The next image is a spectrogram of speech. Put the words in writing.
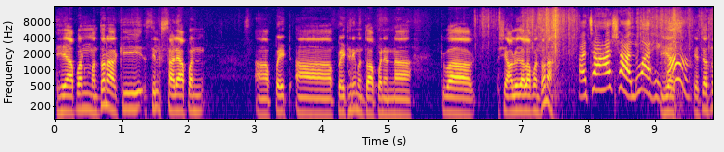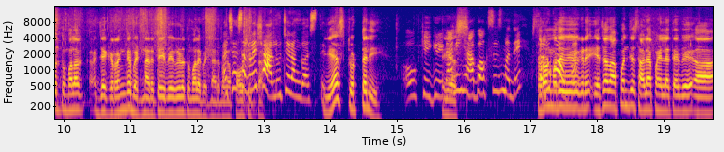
हे आपण म्हणतो ना की सिल्क साड्या आपण पैठ अं, पैठणी म्हणतो आपण यांना. किंवा शालू ज्याला म्हणतो ना. अच्छा हा शालू आहे का? येस याच्यात पण तुम्हाला जे रंग भेटणार आहे ते वेगवेगळे तुम्हाला भेटणार आहे बघा पाहू सगळे शकता. शालूचे रंग असतील. Yes totally okay great Yes. आणि ह्या बॉक्सेस मध्ये सर्वांमध्ये सर्व वेगवेगळे याच्यात आपण जे साड्या पाहिल्या त्या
